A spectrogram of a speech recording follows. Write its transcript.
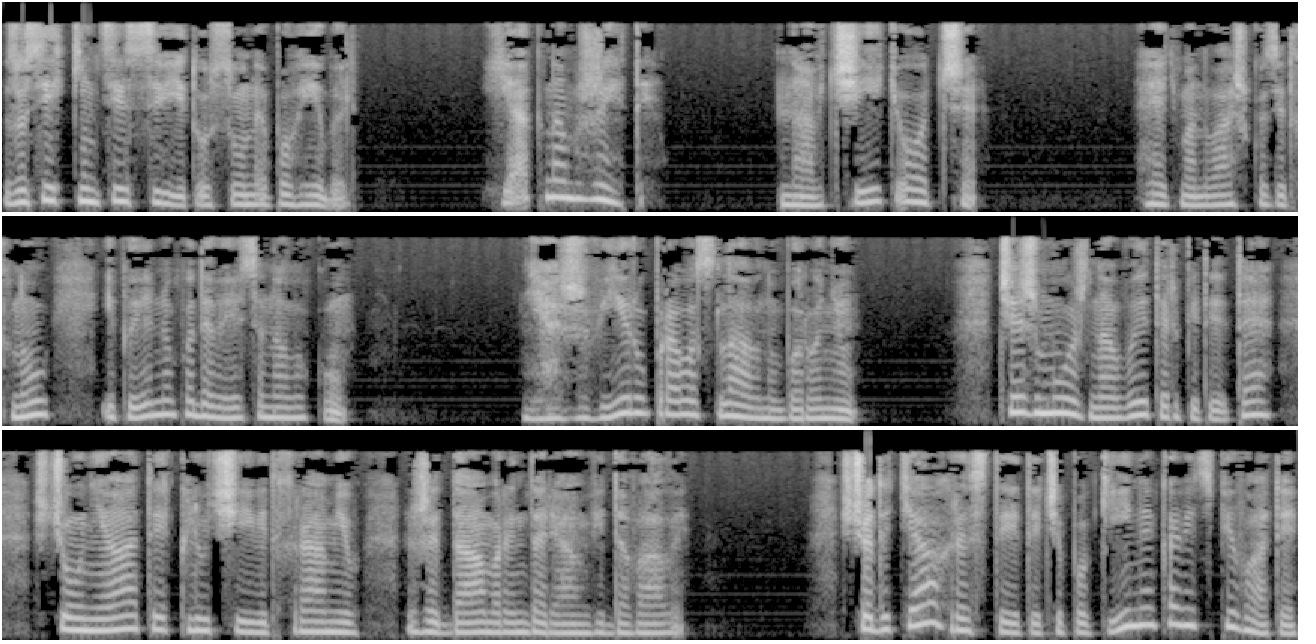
З усіх кінців світу суне погибель. Як нам жити? Навчіть, отче. Гетьман важко зітхнув і пильно подивився на луку. Я ж віру православну бороню. Чи ж можна витерпіти те, що уніати ключі від храмів жидам риндарям віддавали? Що дитя хрестити чи покійника відспівати,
